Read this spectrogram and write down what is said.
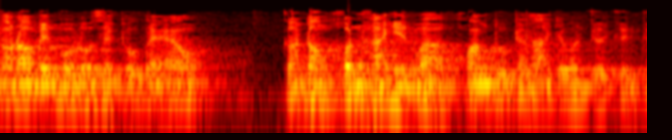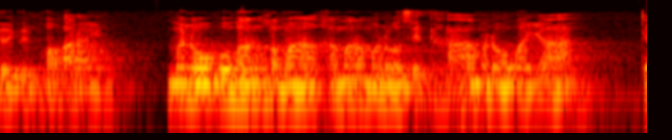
ของเราเป็นผู้รู้สึกทุกข์แล้ว ก็ต้องค้นหาเหตุว่าความทุกข์ทั้งหลายจะมันเกิดขึ้นเกิดขึ้นเพราะอะไร มโนบวังขมาขมามโนเศรษฐามโนมายา ใจ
